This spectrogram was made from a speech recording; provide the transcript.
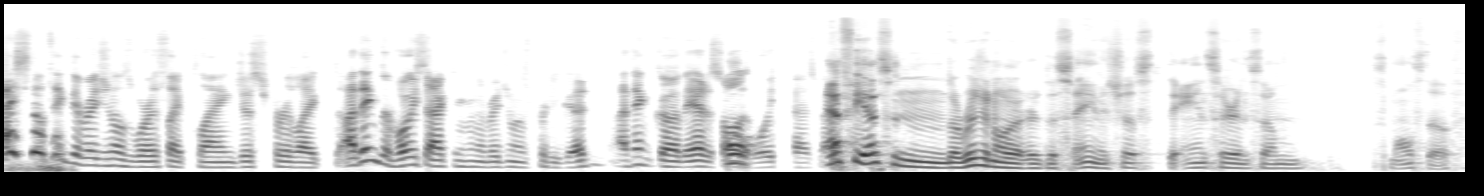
I still think the original is worth like playing just for like. I think the voice acting from the original is pretty good. I think uh, they had a solid Well, voice cast. FES and the original are the same. It's just the answer and some small stuff.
